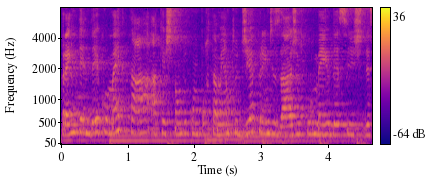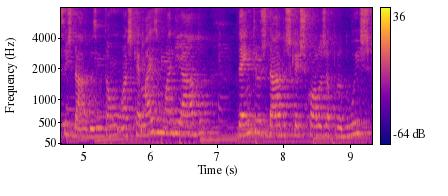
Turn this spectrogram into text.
para entender como é que está a questão do comportamento de aprendizagem por meio desses, desses dados. Então, acho que é mais um aliado dentre os dados que a escola já produz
